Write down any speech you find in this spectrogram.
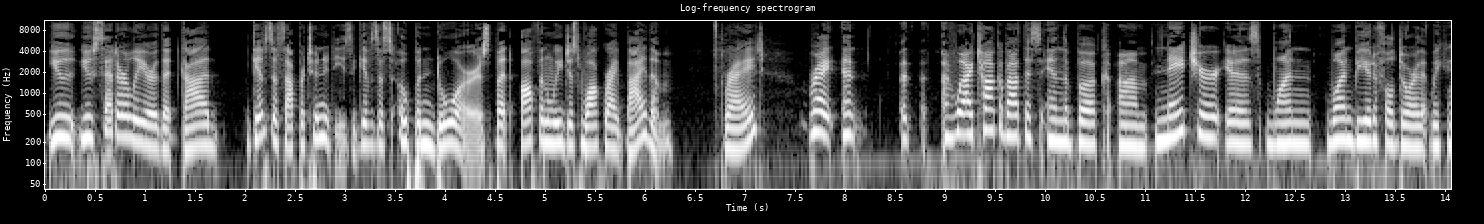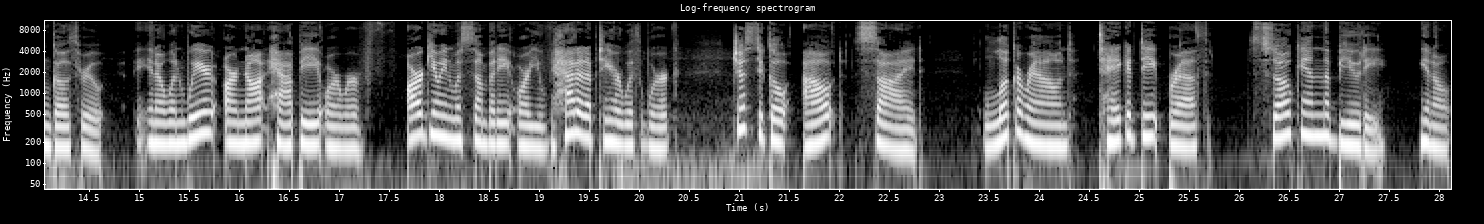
You you said earlier that God gives us opportunities. It gives us open doors, but often we just walk right by them, right? Right. And uh, uh I talk about this in the book. Um, nature is one one beautiful door that we can go through. You know, when we are not happy or we're arguing with somebody or you've had it up to here with work, just to go outside, look around, take a deep breath, soak in the beauty. You know,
